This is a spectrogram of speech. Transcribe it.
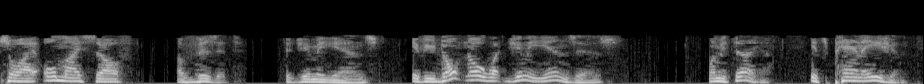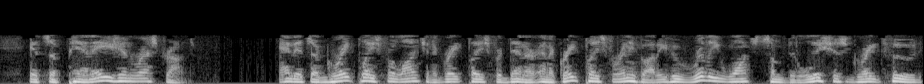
So I owe myself a visit to Jimmy Yin's. If you don't know what Jimmy Yin's is, let me tell you, it's Pan Asian. It's a Pan Asian restaurant. And it's a great place for lunch and a great place for dinner and a great place for anybody who really wants some delicious, great food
